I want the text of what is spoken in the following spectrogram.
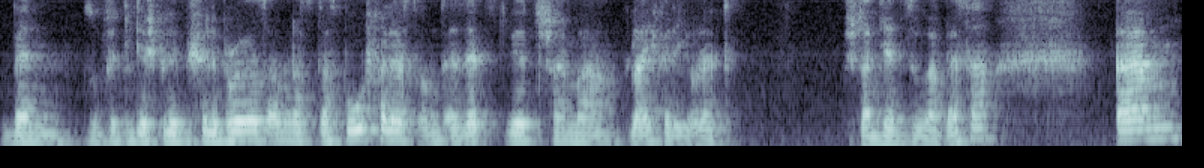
wenn so ein verdienter Spieler wie Philip Rivers das, das Boot verlässt und ersetzt wird, scheinbar gleichwertig oder stand jetzt sogar besser. Ähm,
